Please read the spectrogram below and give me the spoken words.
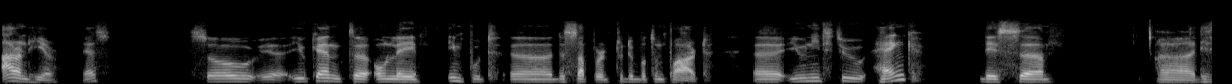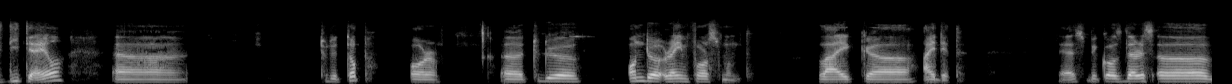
aren't here. Yes, so uh, you can't uh, only input uh, the support to the bottom part. you need to hang this this detail to the top or to the on the reinforcement like I did. Yes, because there is uh,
